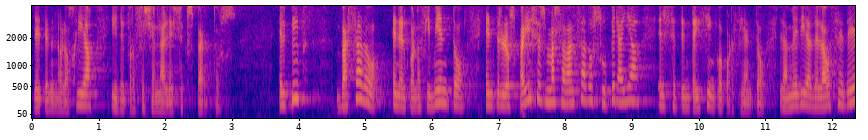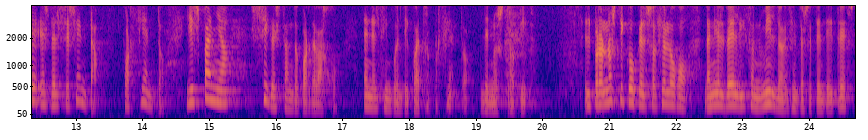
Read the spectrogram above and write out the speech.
de tecnología y de profesionales expertos. El PIB basado en el conocimiento entre los países más avanzados supera ya el 75%. La media de la OCDE es del 60% y España sigue estando por debajo, en el 54% de nuestro PIB. El pronóstico que el sociólogo Daniel Bell hizo en 1973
